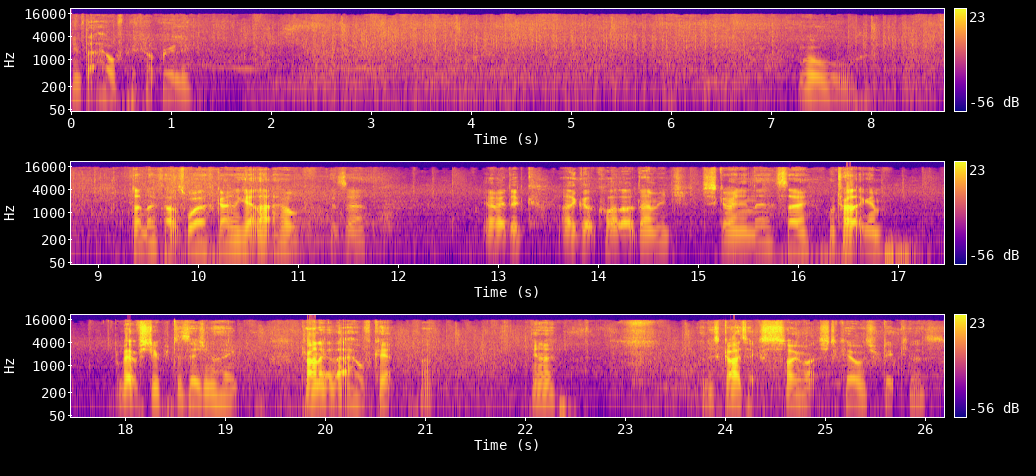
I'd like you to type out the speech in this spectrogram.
Need that health pickup really. Whoa. Don't know if that was worth going to get that health, because uh, I did. I got quite a lot of damage just going in there, so we'll try that again. A bit of a stupid decision, I think. Trying to get that health kit, but you know. And this guy takes so much to kill, it's ridiculous.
